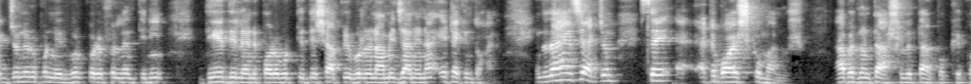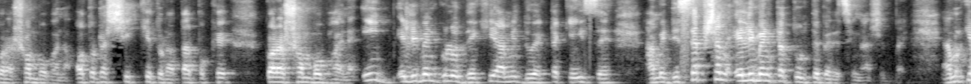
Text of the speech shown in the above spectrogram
একজনের উপর নির্ভর করে ফেললেন, তিনি দিয়ে দিলেন পরবর্তী দেশে আপনি বললেন, আমি জানি না। এটা কিন্তু হয় কিন্তু দেখা যাচ্ছে একজন, সে একটা বয়স্ক মানুষ আবেদনটা আসলে তার পক্ষে করা সম্ভব হয় না। অতটা শিক্ষিত না তার পক্ষে করা সম্ভব হয় না। এই এলিমেন্টগুলো দেখিয়ে আমি দু একটা কেসে আমি ডিসেপশন এলিমেন্টটা তুলতে পেরেছি না আশিক ভাই। এমনকি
